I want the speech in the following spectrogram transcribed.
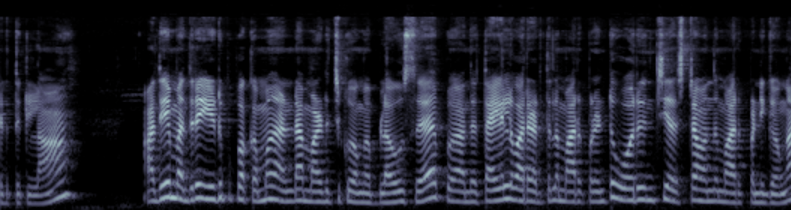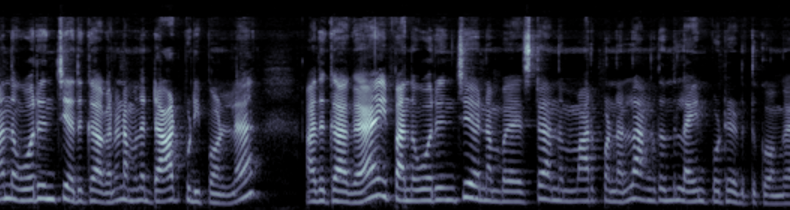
எடுத்துக்கலாம். அதே மாதிரி இடுப்பு பக்கமாக நல்லா மடிச்சுக்கோங்க ப்ளவுஸை இப்போ அந்த தையல் வர இடத்துல மார்க் பண்ணிவிட்டு ஒரு இன்ச்சு எக்ஸ்ட்ரா வந்து மார்க் பண்ணிக்கோங்க. அந்த ஒரு இன்ச்சு எதுக்காகனா நம்ம வந்து டாட் பிடிப்போம்ல அதுக்காக. இப்போ அந்த ஒரு இன்ச்சு நம்ம எக்ஸ்ட்ரா அந்த மார்க் பண்ணாலும் அங்கே வந்து லைன் போட்டு எடுத்துக்கோங்க.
